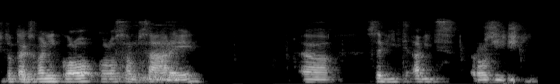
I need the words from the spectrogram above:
Že to takzvané kolo, kolo samsáry uh, se víc a víc rozjíždí.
